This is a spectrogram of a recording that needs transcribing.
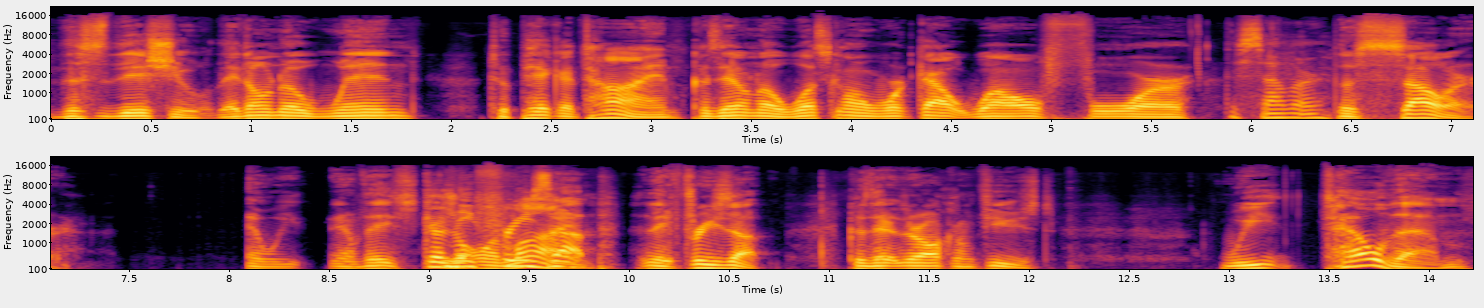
this is the issue. They don't know when to pick a time because they don't know what's going to work out well for The seller. the seller. And we, you know, they schedule they freeze online, up. They freeze up because they're, they're all confused. We tell them,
